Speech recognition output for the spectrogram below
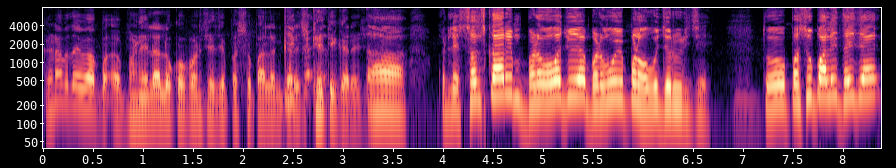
ઘણા બધા એવા ભણેલા લોકો પણ છે જે પશુપાલન કરે છે ખેતી કરે છે. હા એટલે સંસ્કાર હોવા જોઈએ ભણવું પણ હોવું જરૂરી છે. તો પશુપાલન થઈ જાય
